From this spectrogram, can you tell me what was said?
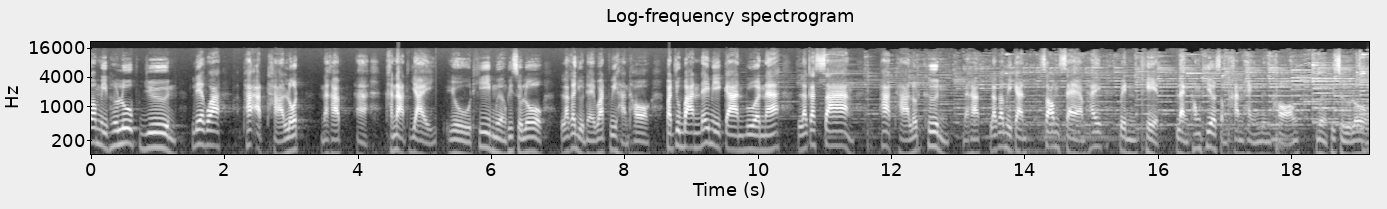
ก็มีพระรูปยืน เรียกว่าพระอัฏฐารถนะครับขนาดใหญ่อยู่ที่เมืองพิษณุโลก แล้วก็อยู่ในวัดวิหารทอง ปัจจุบันได้มีการบูรณะแล้วก็สร้างพาดฐานรถขึ้นนะครับ แล้วก็มีการซ่อมแซมให้เป็นเขตแหล่งท่องเที่ยวสำคัญแห่งหนึ่งของเมืองพิษณุโลก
